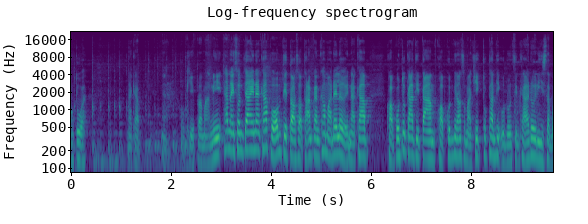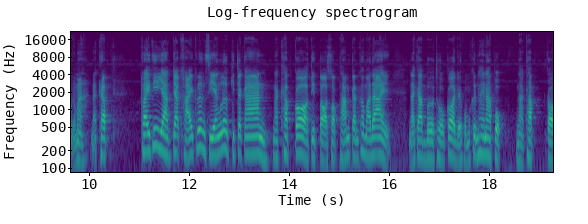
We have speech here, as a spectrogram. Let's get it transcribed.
2 ตัว นะครับโอเคประมาณนี้ท่านไหนสนใจนะครับ ผมติดต่อสอบถามกันเข้ามาได้เลยนะครับขอบคุณทุกการติดตามขอบคุณพี่น้องสมาชิกทุกท่านที่อุดหนุนสินค้าด้วยดีเสมอมานะครับใครที่อยากจะขายเครื่องเสียงเลิกกิจการนะครับก็ติดต่อสอบถามกันเข้ามาได้นะครับเบอร์โทรก็เดี๋ยวผมขึ้นให้หน้าปกนะครับก็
